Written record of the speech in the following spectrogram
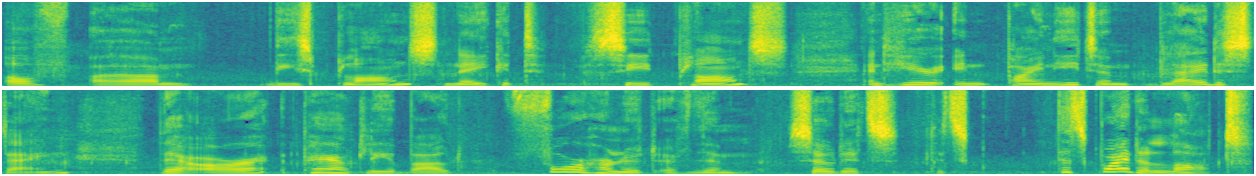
of um, these plants, naked seed plants. And here in Pinetum Blijdenstein, there are apparently about 400 of them. So that's, that's that's quite a lot.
